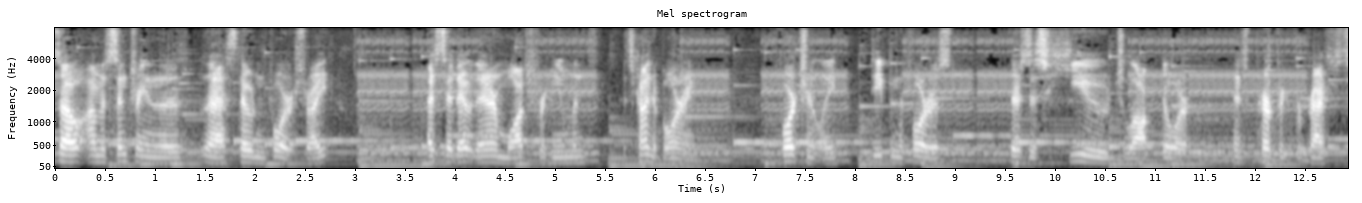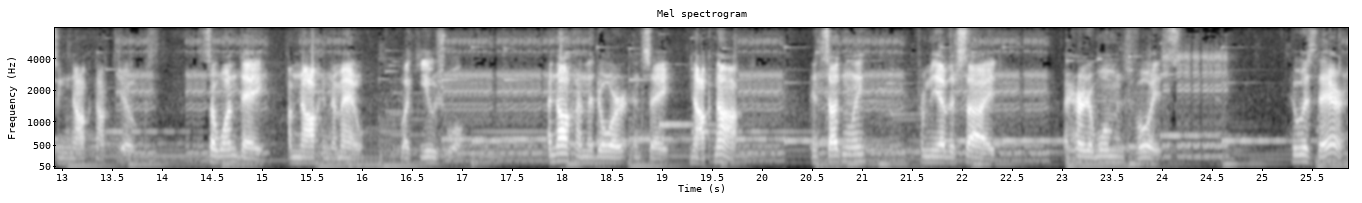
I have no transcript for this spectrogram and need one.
So, I'm a sentry in the, the Snowdin Forest, right? I sit out there and watch for humans. It's kind of boring. Fortunately, deep in the forest, there's this huge locked door, and it's perfect for practicing knock knock jokes. So one day, I'm knocking them out, like usual. I knock on the door and say, knock knock, and suddenly, from the other side, I heard a woman's voice. Who was there?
